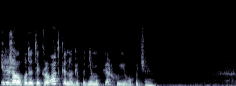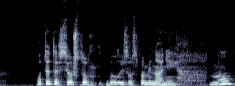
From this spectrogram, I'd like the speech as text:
И лежала под этой кроваткой. Ноги подниму кверху и его качаю. Вот это все, что было из воспоминаний. Ну,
